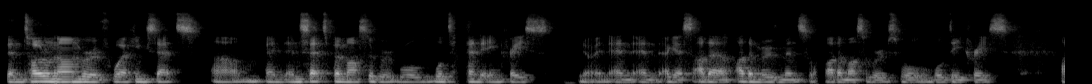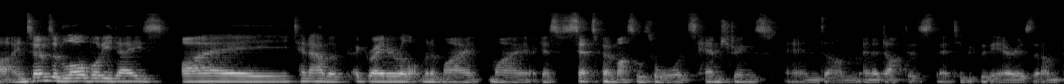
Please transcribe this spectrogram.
then total number of working sets um, and, and sets per muscle group will will tend to increase. You know, and and and I guess other other movements or other muscle groups will will decrease. Uh, in terms of lower body days, I tend to have a, a, greater allotment of my my I guess sets per muscle towards hamstrings and um, and adductors. They're typically the areas that I'm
